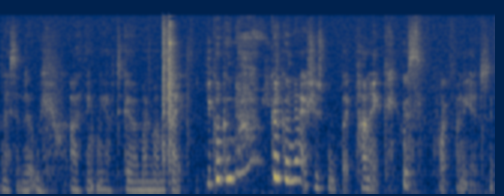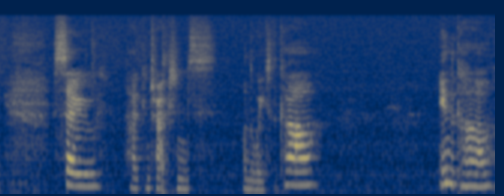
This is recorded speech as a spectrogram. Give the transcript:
and I said, look, we, I think we have to go. And my mum was like, you gotta go now. You gotta go now. She was all like panic. It was quite funny actually. So had contractions on the way to the car, in the car,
